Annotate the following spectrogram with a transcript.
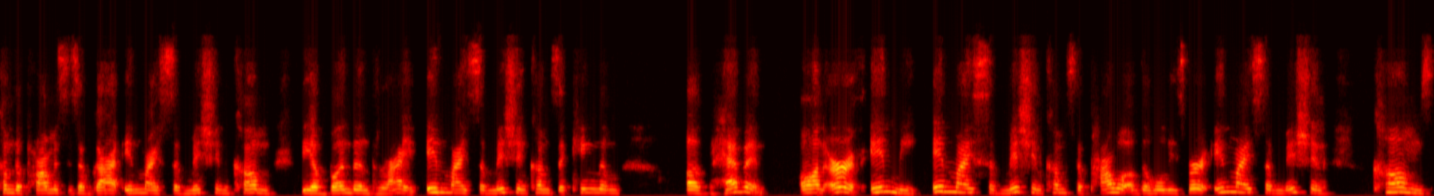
come the promises of God. In my submission come the abundant life. In my submission comes the kingdom of heaven on earth in me. In my submission comes the power of the Holy Spirit. In my submission comes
